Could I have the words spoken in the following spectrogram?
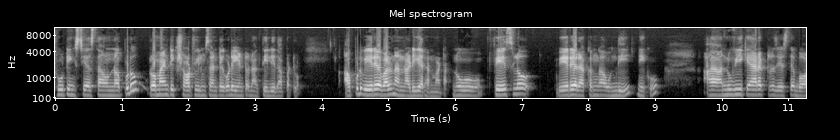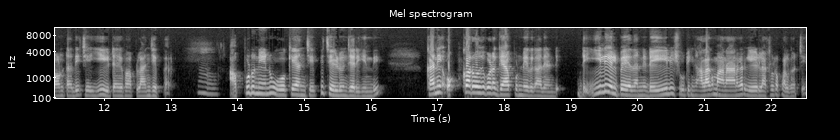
షూటింగ్స్ చేస్తూ ఉన్నప్పుడు రొమాంటిక్ షార్ట్ ఫిల్మ్స్ అంటే కూడా ఏంటో నాకు తెలియదు అప్పట్లో. అప్పుడు వేరే వాళ్ళు నన్ను అడిగారు అనమాట నువ్వు ఫేస్లో వేరే రకంగా ఉంది నీకు. నువ్వు ఈ క్యారెక్టర్ చేస్తే బాగుంటుంది చెయ్యి ఈ టైప్ ఆఫ్ అని చెప్పారు. అప్పుడు నేను ఓకే అని చెప్పి చేయడం జరిగింది. కానీ ఒక్క రోజు కూడా గ్యాప్ ఉండేది కాదండి. డైలీ వెళ్ళిపోయేదాన్ని డైలీ షూటింగ్. అలాగే మా నాన్నగారికి ఏడు లక్షల రూపాయలు ఖర్చు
